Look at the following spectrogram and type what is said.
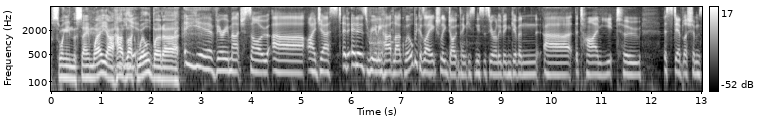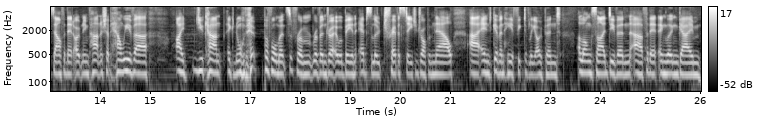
swinging the same way. Uh, hard luck, Yeah. Will, but uh, Yeah, very much so. Uh, I just, it, it is really hard luck, Will, because I actually don't think he's necessarily been given uh, the time yet to establish himself in that opening partnership. However, I you can't ignore that performance from Ravindra. It would be an absolute travesty to drop him now. Uh, and given he effectively opened alongside Devon uh, for that England game,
